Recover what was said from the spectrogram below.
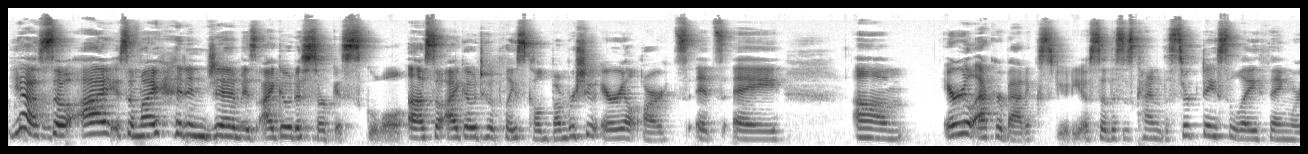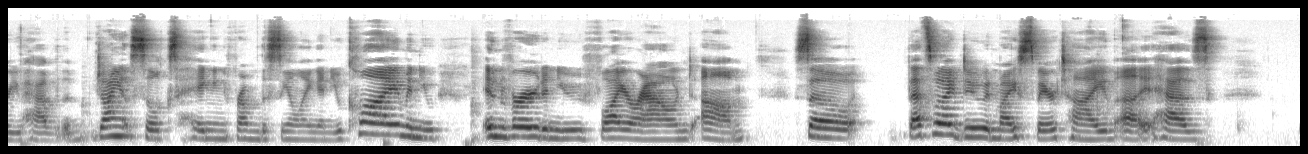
yeah, so I so my hidden gem is I go to circus school. Uh, so I go to a place called Bumbershoot Aerial Arts. It's a um, aerial acrobatics studio. So this is kind of the Cirque du Soleil thing where you have the giant silks hanging from the ceiling and you climb and you invert and you fly around. Um, so that's what I do in my spare time. Uh, it has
